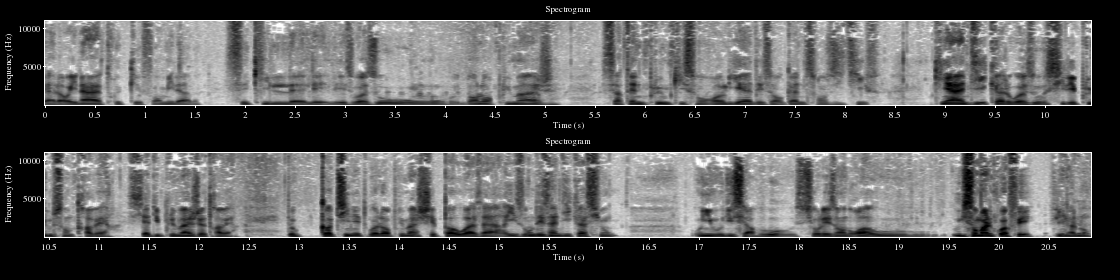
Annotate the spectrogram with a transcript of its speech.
Et alors il a un truc qui est formidable, c'est qu'il les, les oiseaux ont dans leur plumage certaines plumes qui sont reliées à des organes sensitifs qui indiquent à l'oiseau si les plumes sont de travers, s'il y a du plumage de travers. Donc quand ils nettoient leur plumage, c'est pas au hasard, ils ont des indications au niveau du cerveau sur les endroits où, où ils sont mal coiffés finalement.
